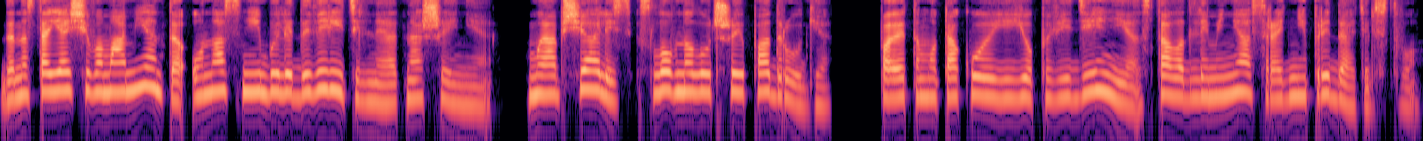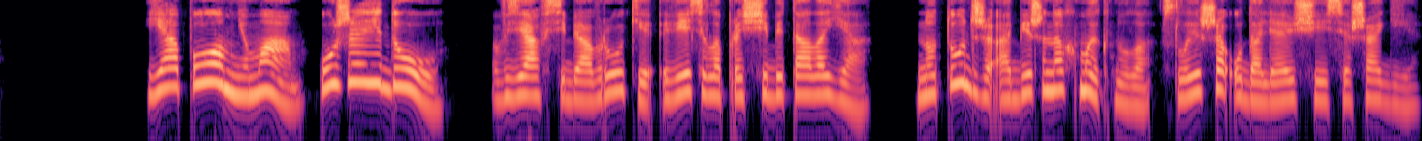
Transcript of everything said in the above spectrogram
До настоящего момента у нас с ней были доверительные отношения. Мы общались, словно лучшие подруги, поэтому такое ее поведение стало для меня сродни предательству. «Я помню, мам, уже иду!» Взяв себя в руки, весело прощебетала я, но тут же обиженно хмыкнула, слыша удаляющиеся шаги.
